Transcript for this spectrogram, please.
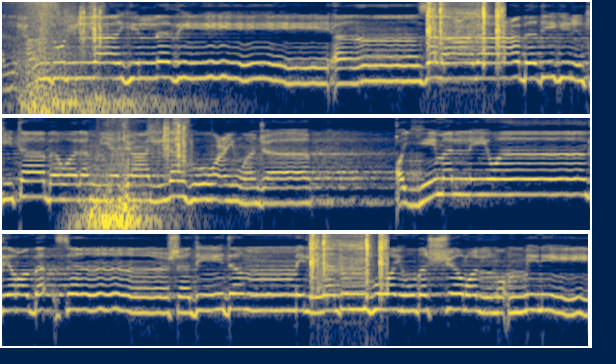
الحمد لله الذي أنزل على عبده الكتاب ولم يجعل له عوجا. قيما لينذر بأسا شديدا من لدنه ويبشر المؤمنين.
